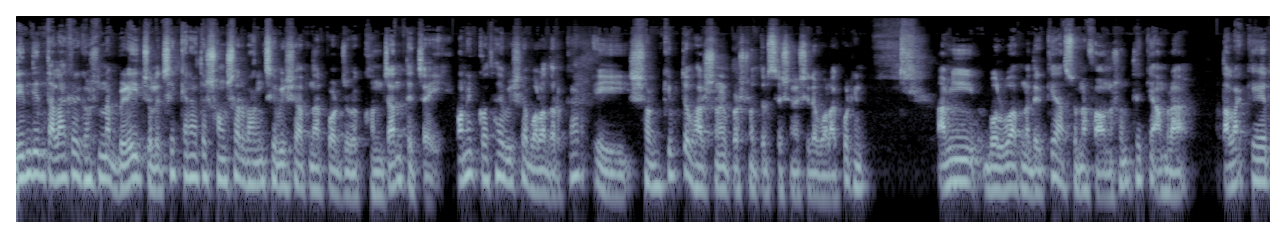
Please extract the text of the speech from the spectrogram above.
দিন দিন তালাকের ঘটনা বেড়েই চলেছে। কেন এত সংসার ভাঙছে বিষয়ে আপনার পর্যবেক্ষণ জানতে চাই। অনেক কথায় বিষয়ে বলা দরকার। এই সংক্ষিপ্ত ভার্সনের প্রশ্নোত্তর সেশনে সেটা বলা কঠিন। আমি বলব আপনাদেরকে আসনা ফাউন্ডেশন থেকে আমরা তালাকের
